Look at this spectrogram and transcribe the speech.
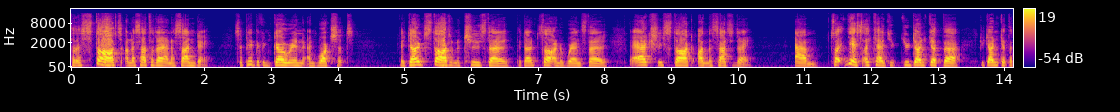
So they start on a Saturday and a Sunday. So people can go in and watch it. They don't start on a Tuesday, they don't start on a Wednesday, they actually start on the Saturday. Um so yes, okay, you, you don't get the you don't get the,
